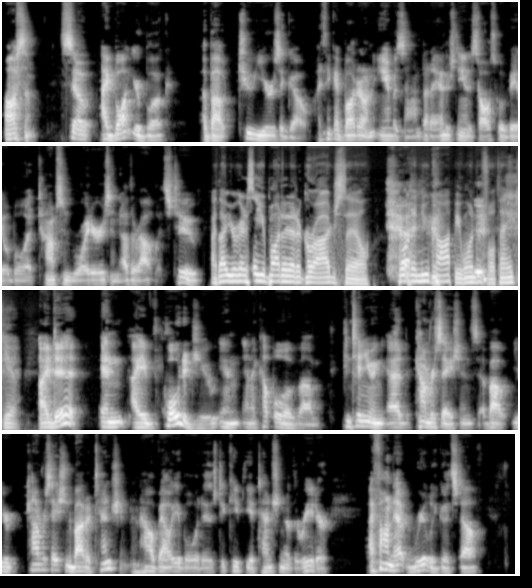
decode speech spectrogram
Awesome. So I bought your book about two years ago. I think I bought it on Amazon, but I understand it's also available at Thomson Reuters and other outlets too. I thought you were going to say you bought it at a garage sale. Bought a new copy. Wonderful. Thank you. I did. And I've quoted you in, in a couple of um, continuing ed conversations about your conversation about attention and how valuable it is to keep the attention of the reader. I found that really good stuff.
